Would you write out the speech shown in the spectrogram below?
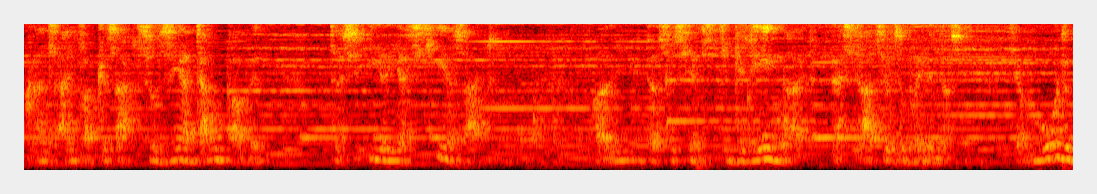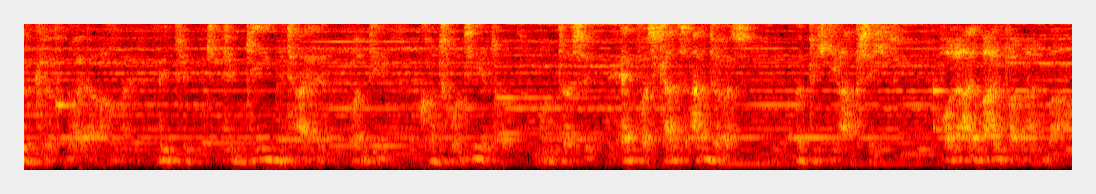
ganz einfach gesagt so sehr dankbar bin, dass ihr jetzt hier seid. Weil das ist jetzt die Gelegenheit, es dazu zu bringen, dass der Modebegriff neuer Arbeit mit dem Gegenteil von dem konfrontiert wird. Und dass etwas ganz anderes wirklich die Absicht von allem Anfang an war.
